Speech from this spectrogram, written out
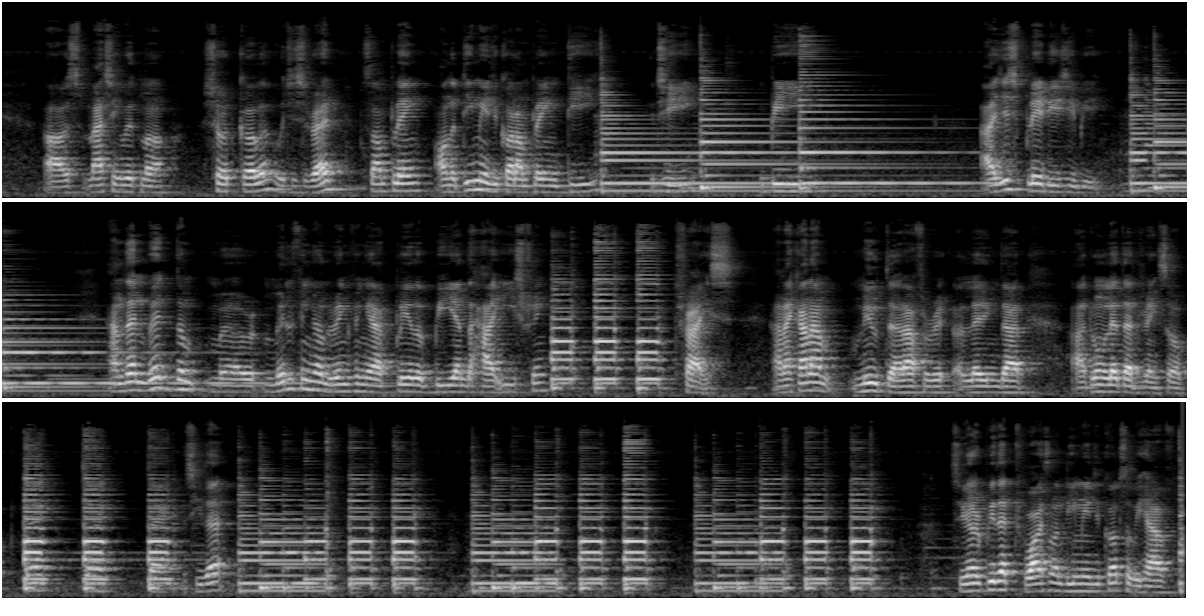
Uh, it's matching with my shirt color which is red. So I'm playing on the D major chord I'm playing D, G, I just play DGB. And then with the uh, middle finger and the ring finger, I play the B and the high E string thrice. And I kind of mute that after uh, letting that, I uh, don't let that ring. So, see that? So you're gonna repeat that twice on D major chord. So we have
